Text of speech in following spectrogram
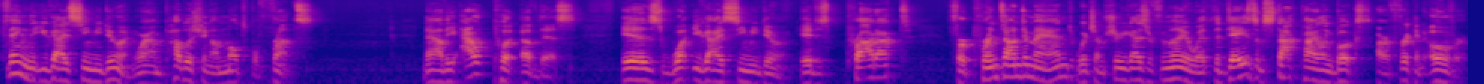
thing that you guys see me doing, where I'm publishing on multiple fronts. Now, the output of this is what you guys see me doing. It is product for print on demand, which I'm sure you guys are familiar with. The days of stockpiling books are freaking over.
